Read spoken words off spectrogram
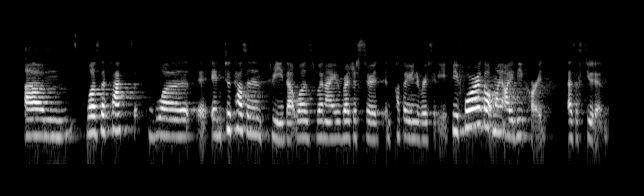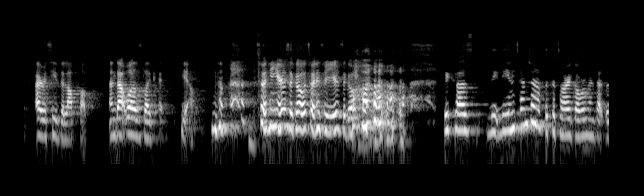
Um, was the fact was in 2003, that was when I registered in Qatar University. Before I got my ID card as a student, I received a laptop. And that was like, yeah, 20 years ago, 23 years ago. because the, the intention of the Qatari government at the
